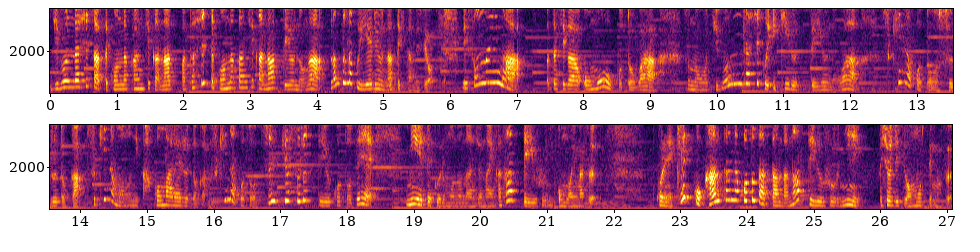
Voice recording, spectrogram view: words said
自分らしさってこんな感じかな私ってこんな感じかなっていうのがなんとなく言えるようになってきたんですよ。でそんな今私が思うことはその自分らしく生きるっていうのは好きなことをするとか好きなものに囲まれるとか好きなことを追求するっていうことで見えてくるものなんじゃないかなっていうふうに思います。これね結構簡単なことだったんだなっていうふうに正直思ってます。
